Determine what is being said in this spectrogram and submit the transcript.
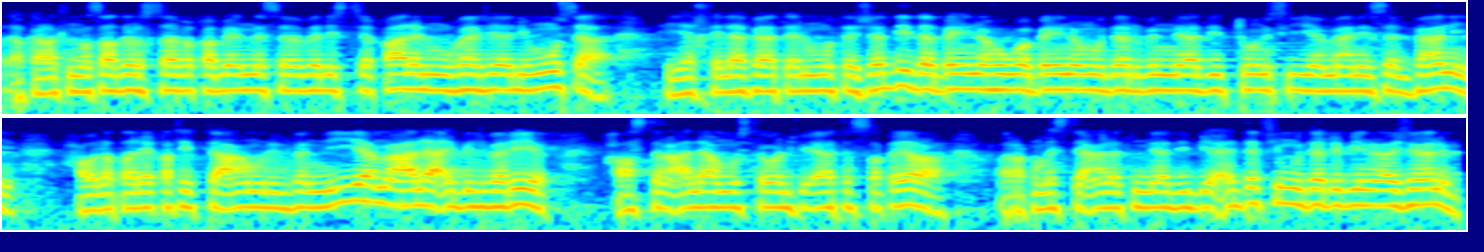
وذكرت المصادر السابقة بأن سبب الاستقالة المفاجئة لموسى هي الخلافات المتجددة بينه وبين مدرب النادي التونسي يماني سلفاني حول طريقة التعامل الفنية مع لاعبي الفريق خاصة على مستوى الفئات الصغيرة ورغم استعانة النادي بعدة مدربين أجانب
